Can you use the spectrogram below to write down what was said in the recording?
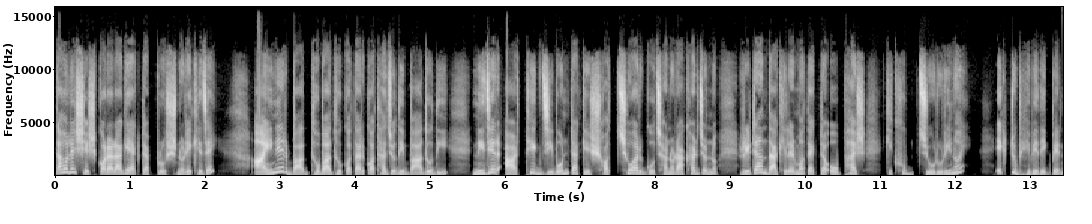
তাহলে শেষ করার আগে একটা প্রশ্ন রেখে যাই। আইনের বাধ্যবাধকতার কথা যদি বাদও দিই, নিজের আর্থিক জীবনটাকে স্বচ্ছ আর গোছানো রাখার জন্য রিটার্ন দাখিলের মতো একটা অভ্যাস কি খুব জরুরি নয়? একটু ভেবে দেখবেন।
